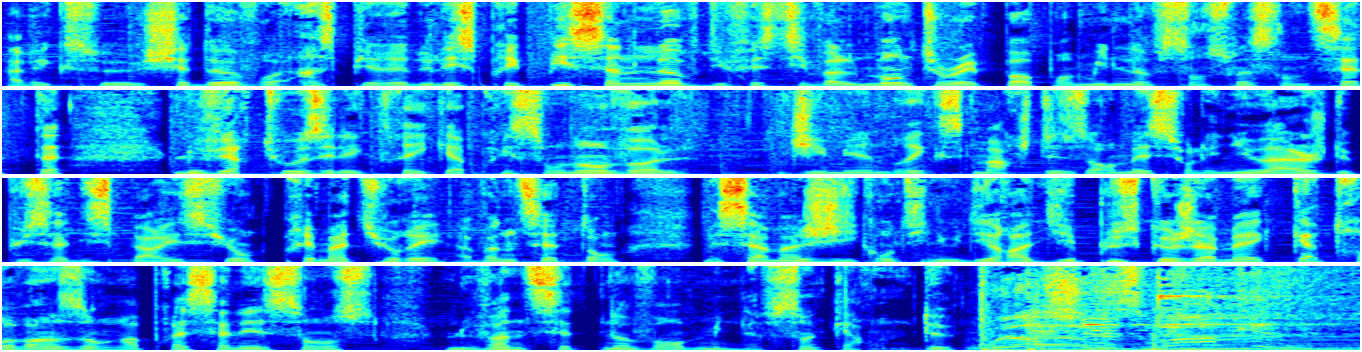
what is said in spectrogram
Avec ce chef-d'œuvre inspiré de l'esprit Peace and Love du festival Monterey Pop en 1967, le virtuose électrique a pris son envol. Jimi Hendrix marche désormais sur les nuages depuis sa disparition prématurée à 27 ans, mais sa magie continue d'irradier plus que jamais 80 ans après sa naissance, le 27 novembre 1942. Well,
